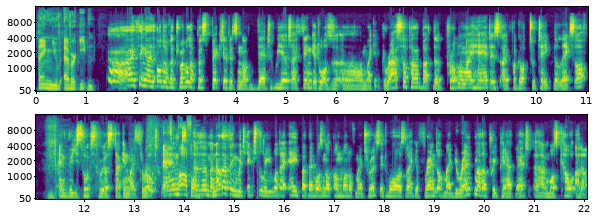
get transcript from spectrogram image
thing you've ever eaten? Uh, I think out of a traveler perspective, it's not that weird. I think it was um, like a grasshopper, but the problem I had is I forgot to take the legs off. and these hooks were stuck in my throat. That's and awful. Um, another thing, which actually what I ate, but that was not on one of my trips. It was like a friend of my grandmother prepared that um, was cow udder,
